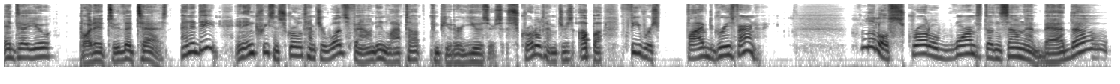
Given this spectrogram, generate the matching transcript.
until you put it to the test. And indeed, an increase in scrotal temperature was found in laptop computer users. Scrotal temperatures up a feverish 5 degrees Fahrenheit. A little scrotal warmth doesn't sound that bad, though.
